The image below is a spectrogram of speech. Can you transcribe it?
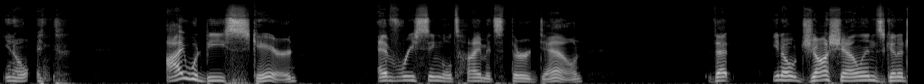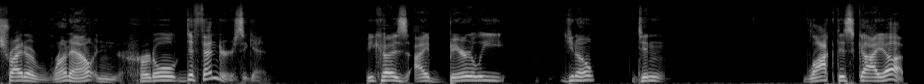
you know, I would be scared every single time it's third down that, you know, Josh Allen's going to try to run out and hurdle defenders again. Because I barely, you know, didn't lock this guy up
